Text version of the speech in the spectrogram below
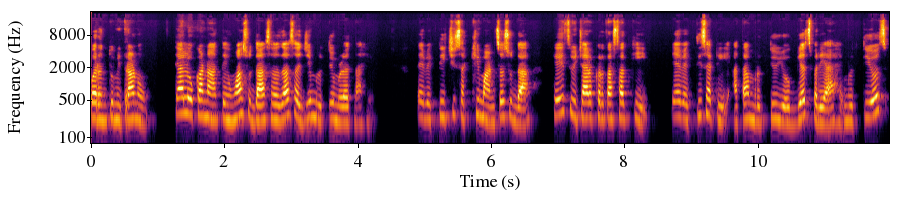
परंतु मित्रांनो त्या लोकांना तेव्हा सुद्धा सहजासहजी मृत्यू मिळत नाही. त्या व्यक्तीची सख्खी माणसं सुद्धा हेच विचार करत असतात की या व्यक्तीसाठी आता मृत्यू योग्यच पर्याय आहे मृत्यूच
